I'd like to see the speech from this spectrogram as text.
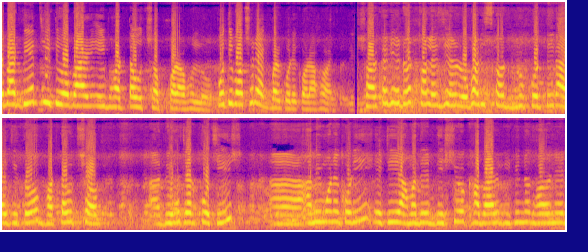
এবার দিয়ে তৃতীয়বার এই ভর্তা উৎসব করা হলো। প্রতি বছর একবার করে করা হয়। সরকারি এডওয়ার্ড কলেজের রোভার স্কাউট গ্রুপ কর্তৃক আয়োজিত ভর্তা উৎসব দুই হাজার পঁচিশ। আমি মনে করি এটি আমাদের দেশীয় খাবার, বিভিন্ন ধরনের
